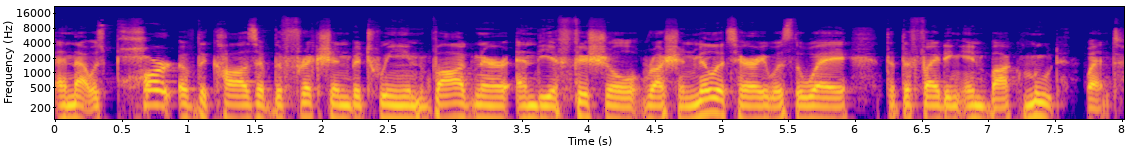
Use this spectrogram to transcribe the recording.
and that was part of the cause of the friction between Wagner and the official Russian military was the way that the fighting in Bakhmut went.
